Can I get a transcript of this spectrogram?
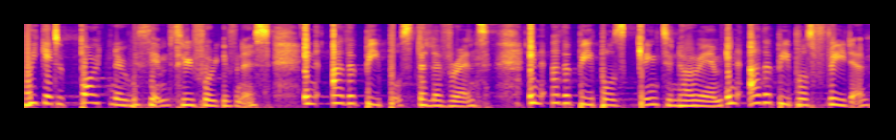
We get to partner with Him through forgiveness, in other people's deliverance, in other people's getting to know Him, in other people's freedom.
